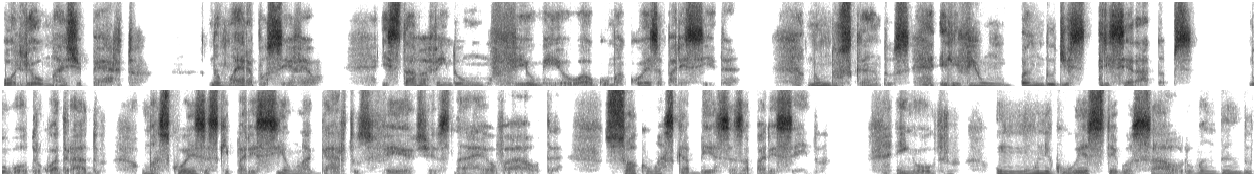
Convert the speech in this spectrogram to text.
Olhou mais de perto. Não era possível. Estava vendo um filme ou alguma coisa parecida. Num dos cantos, ele viu um bando de triceratops. No outro quadrado, umas coisas que pareciam lagartos verdes na relva alta, só com as cabeças aparecendo. Em outro, um único estegossauro andando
